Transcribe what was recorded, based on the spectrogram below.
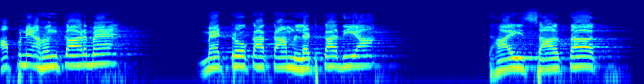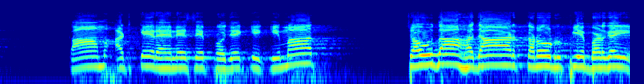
अपने अहंकार में मेट्रो का काम लटका दिया। ढाई साल तक काम अटके रहने से प्रोजेक्ट की कीमत चौदह हज़ार करोड़ रुपए बढ़ गई।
